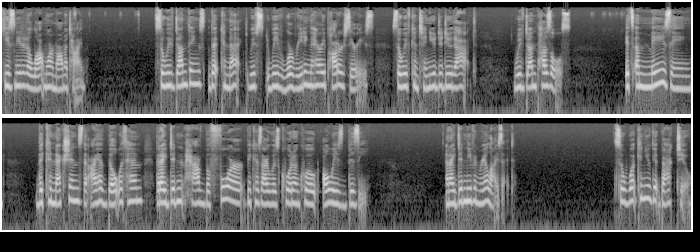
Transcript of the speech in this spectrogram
he's needed a lot more mama time. So we've done things that connect. We've we've we're reading the Harry Potter series. So we've continued to do that. We've done puzzles. It's amazing the connections that I have built with him that I didn't have before because I was quote unquote always busy and I didn't even realize it. So, what can you get back to?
